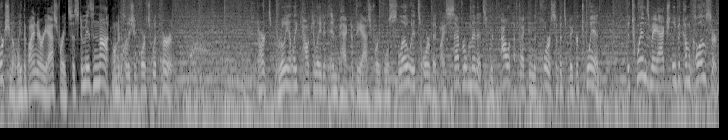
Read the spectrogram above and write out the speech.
Fortunately, the binary asteroid system is not on a collision course with Earth. DART's brilliantly calculated impact of the asteroid will slow its orbit by several minutes without affecting the course of its bigger twin. The twins may actually become closer.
